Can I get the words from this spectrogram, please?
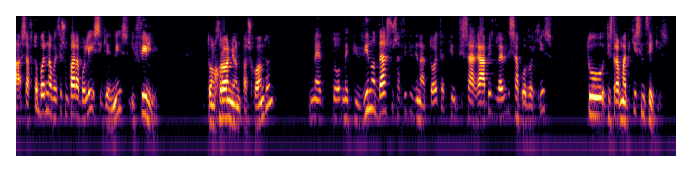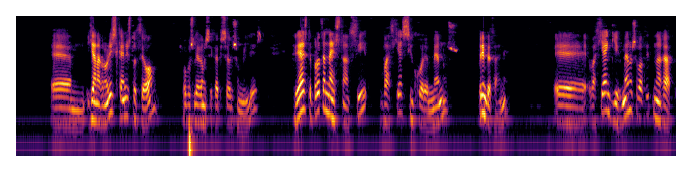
Α, σε αυτό μπορεί να βοηθήσουν πάρα πολύ οι συγγενείς, οι φίλοι των χρόνιων πασχόντων, με, το, με τη δίνοντάς τους αυτή τη δυνατότητα της αγάπης, δηλαδή της αποδοχής του, της τραυματικής συνθήκης. Ε, για να γνωρίσει κανείς το Θεό, όπως λέγαμε σε κάποιες άλλες ομιλίες, χρειάζεται πρώτα να αισθανθεί βαθιά συγχωρεμένος πριν πεθάνει, ε, βαθιά εγγυημένος από αυτή την αγάπη.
